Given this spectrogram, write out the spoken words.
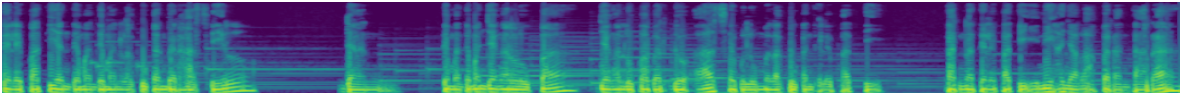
telepati yang teman-teman lakukan berhasil dan teman-teman jangan lupa jangan lupa berdoa sebelum melakukan telepati. Karena telepati ini hanyalah perantara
